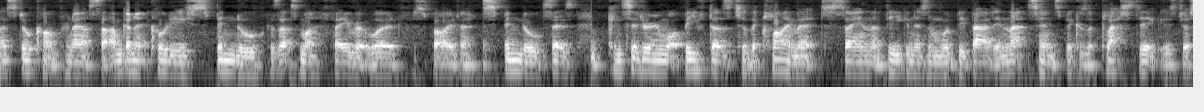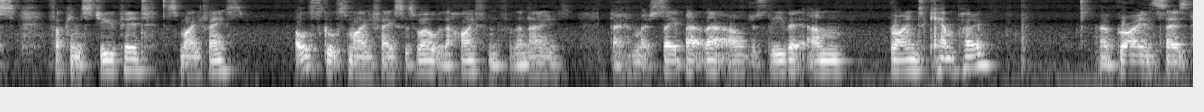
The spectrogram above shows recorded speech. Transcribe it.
I still can't pronounce that. I'm going to call you Spindle because that's my favourite word for spider. Spindle says, considering what beef does to the climate, saying that veganism would be bad in that sense because of plastic is just fucking stupid. Smiley face. Old school smiley face as well with a hyphen for the nose. Don't have much to say about that, I'll just leave it. Um, Brian DeCampo. Uh, Brian says,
